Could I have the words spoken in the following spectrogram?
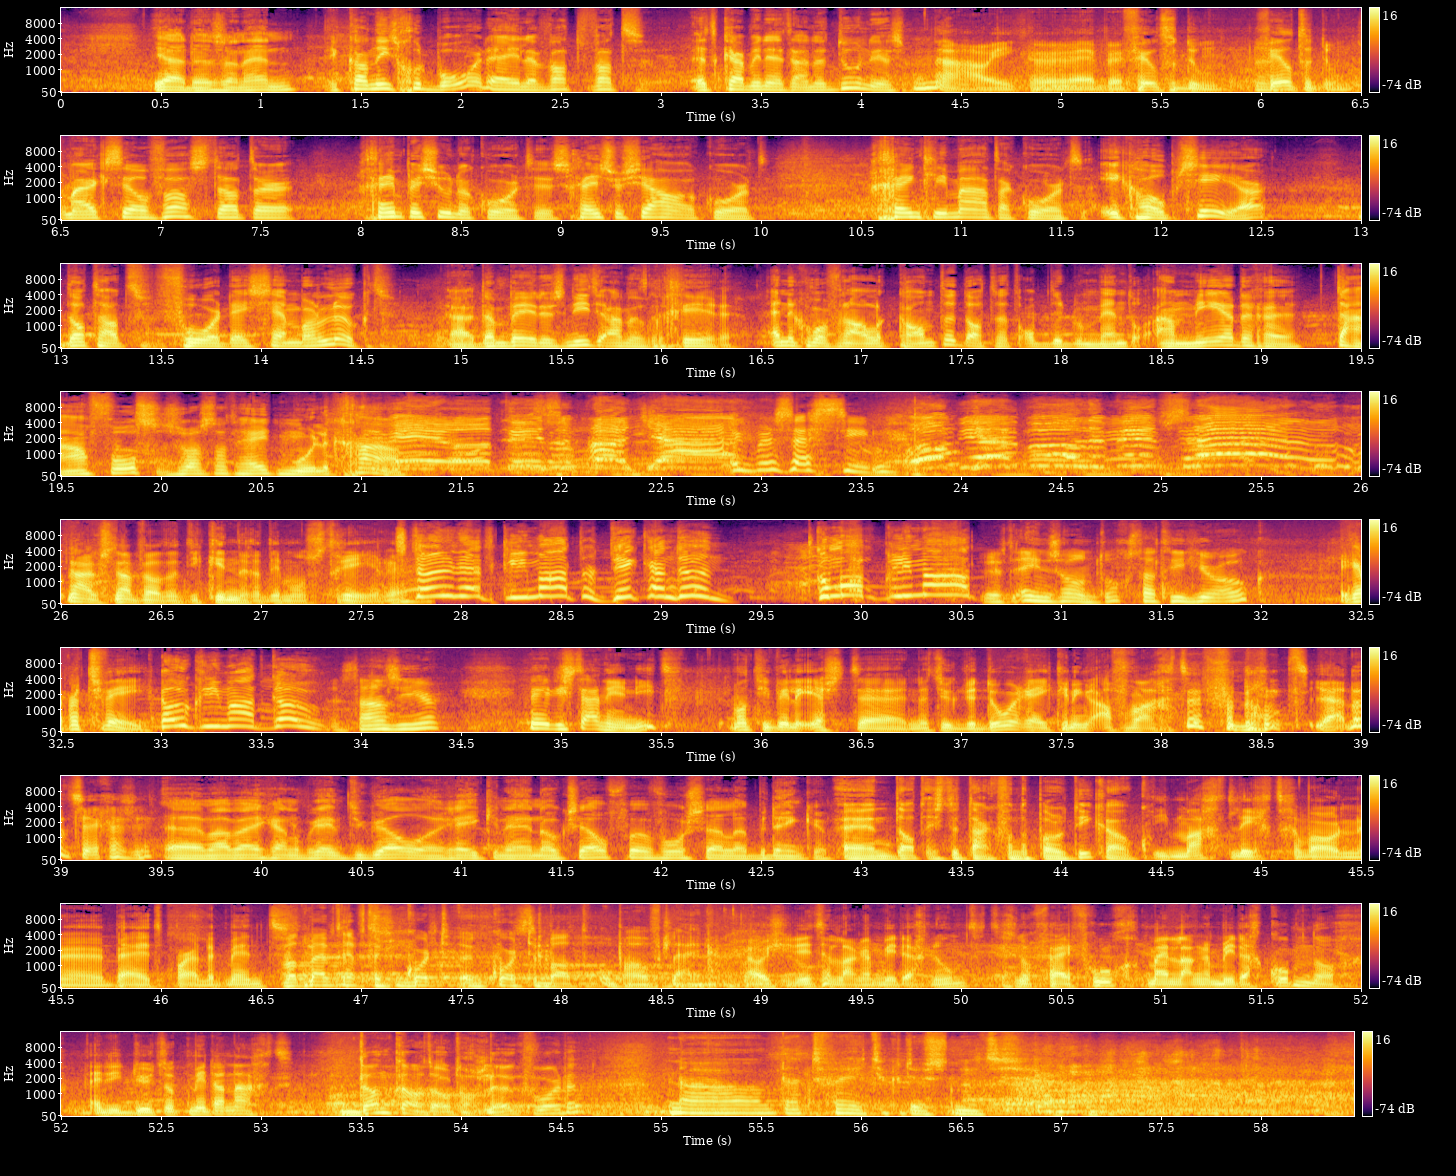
Ja, dat is aan hen. Ik kan niet goed beoordelen wat, wat het kabinet aan het doen is. Nou, ik, eh, we hebben veel te doen. Veel te doen. Maar ik stel vast dat er geen pensioenakkoord is, geen sociaal akkoord, geen klimaatakkoord. Ik hoop zeer dat dat voor december lukt. Ja, dan ben je dus niet aan het regeren. En ik hoor van alle kanten dat het op dit moment aan meerdere tafels, zoals dat heet, moeilijk gaat. wereld is een platje. Ik ben 16. Op je volle slaan. Nou, ik snap wel dat die kinderen demonstreren. Steun het klimaat door dik en dun. Kom op, klimaat! U heeft één zoon, toch? Staat hij hier ook? Ik heb er twee. Go, klimaat, go! Staan ze hier? Nee, die staan hier niet. Want die willen eerst eh, natuurlijk de doorrekening afwachten. Verdomd, ja, dat zeggen ze. Eh, maar wij gaan op een gegeven moment natuurlijk wel eh, rekenen en ook zelf voorstellen bedenken. En dat is de taak van de politiek ook. Die macht ligt gewoon eh, bij het parlement. Wat mij betreft een kort, een kort debat op hoofdlijn. Nou, als je dit een lange middag noemt, het is nog vijf vroeg. Mijn lange middag komt nog. En die duurt tot middernacht. Dan kan het ook nog leuk worden. Nou, dat weet ik dus niet.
